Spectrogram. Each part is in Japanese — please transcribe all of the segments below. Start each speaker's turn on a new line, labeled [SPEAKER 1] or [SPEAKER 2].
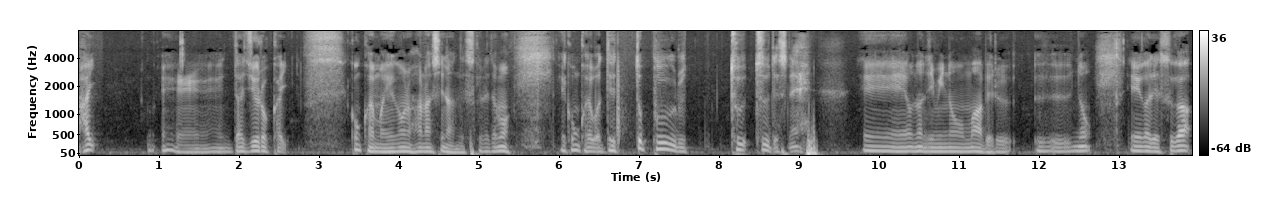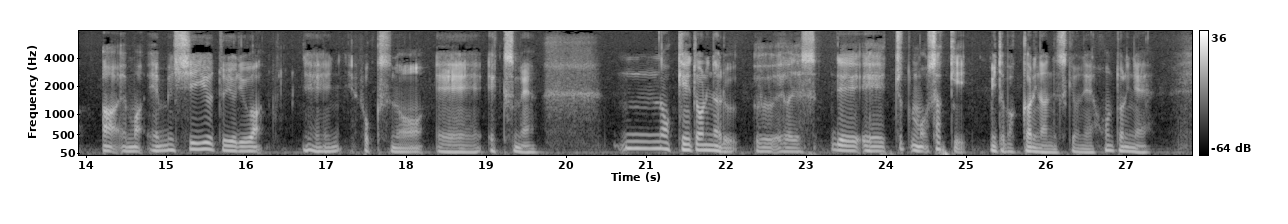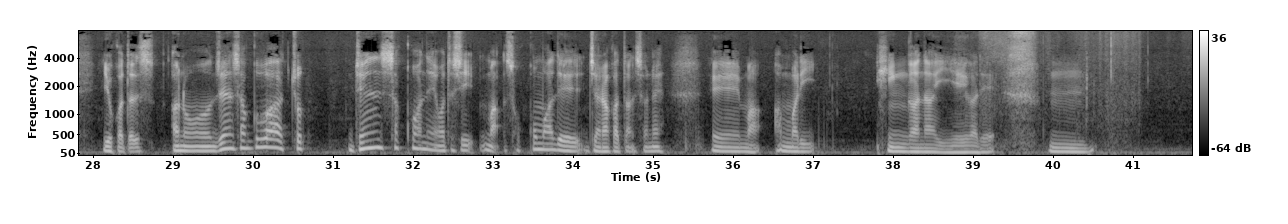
[SPEAKER 1] はい、えー、第16回。今回も英語の話なんですけれども、えー、今回はデッドプール 2, 2ですね、えー、おなじみのマーベルの映画ですがあ、まあ、MCU というよりは、えー、FOX の、えー、X メンの系統になる映画です。で、えー、ちょっともうさっき見たばっかりなんですけどね本当にね良かったです。あの前作はちょっと前作はね私まあそこまでじゃなかったんですよね。えー、まああんまり品がない映画で。うん。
